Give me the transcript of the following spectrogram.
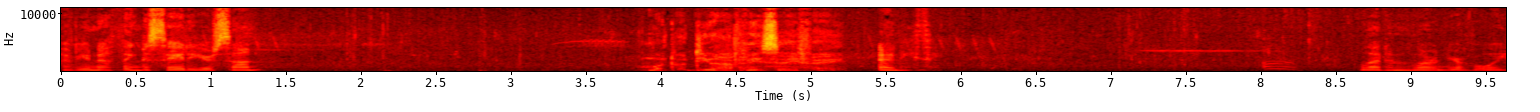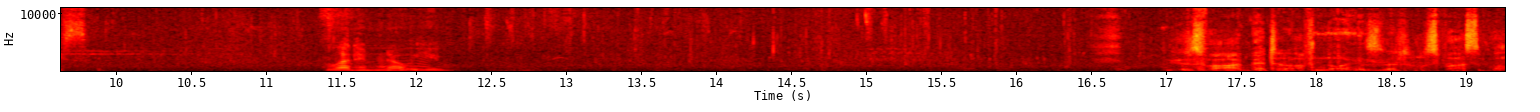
Have you nothing to say to your son? What would you have me say, Faye? Eh? Anything. Let him learn your voice. Let him know you. He is far better off knowing as little as possible.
